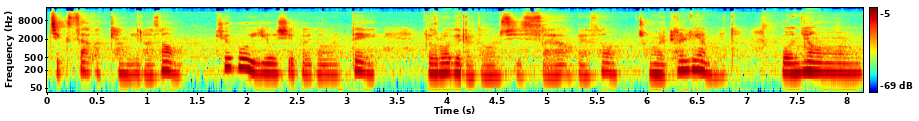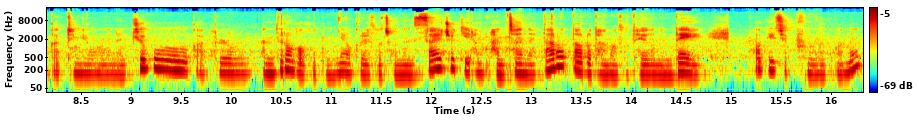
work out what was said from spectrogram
직사각형이라서 큐브 이유식을 넣을 때 여러 개를 넣을 수 있어요. 그래서 정말 편리합니다. 원형 같은 경우에는 큐브가 별로 안 들어가거든요. 그래서 저는 쌀죽이랑 반찬을 따로따로 담아서 데우는데 화기 제품 이거는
